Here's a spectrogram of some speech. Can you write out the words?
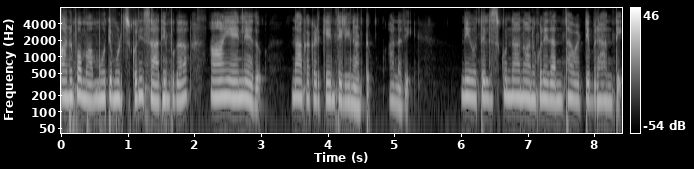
అనుపమ మూతి ముడుచుకుని సాధింపుగా ఆ ఏం లేదు నాకు అక్కడికేం తెలియనట్టు అన్నది. నీవు తెలుసుకున్నాను అనుకునేదంతా వట్టి భ్రాంతి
